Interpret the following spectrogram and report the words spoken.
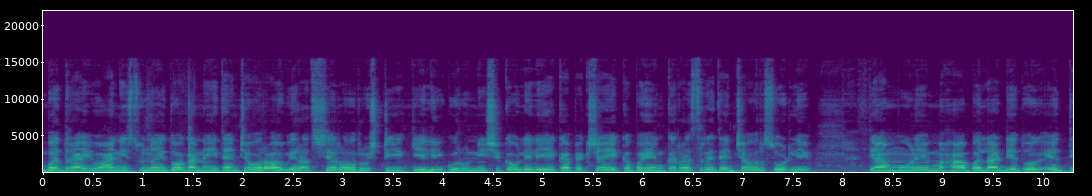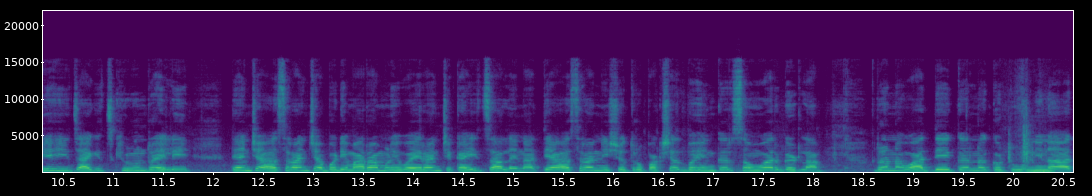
भद्रायू आणि सुनय दोघांनाही त्यांच्यावर अविरत शरवृष्टी केली. गुरूंनी शिकवलेली एकापेक्षा एक भयंकर अस्त्रे त्यांच्यावर सोडली. त्यामुळे महाबलाढ्य दो योद्धेही जागीच खिळून राहिले. त्यांच्या अस्त्रांच्या बडीमारामुळे वैरांचे काहीच चालेना त्या अस्त्रांनी शत्रू पक्षात भयंकर संवार घडला. रणवाद्ये कर्णकटू निनाद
